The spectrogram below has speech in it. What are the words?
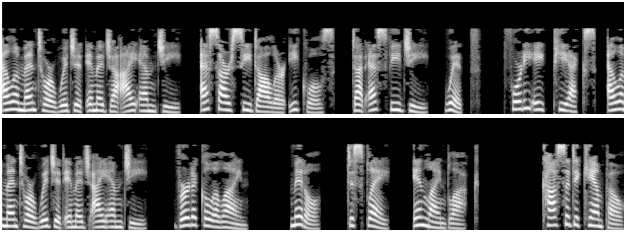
Elementor widget image a IMG, src dollar equals dot svg width 48 px elementor widget image img vertical align middle display inline block casa de campo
